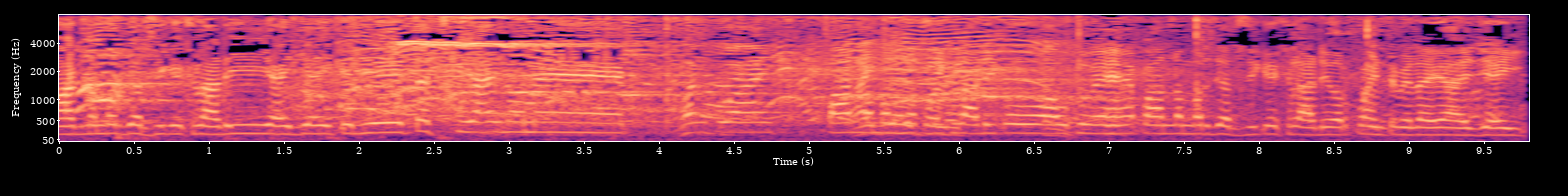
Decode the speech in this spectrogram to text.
आठ नंबर जर्सी के खिलाड़ी आईजीआई के लिए टच किया इन्होंने। वन पॉइंट पाँच नंबर जर्सी खिलाड़ी को आउट हुए हैं पाँच नंबर जर्सी के खिलाड़ी और पॉइंट मिला है आईजीआई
